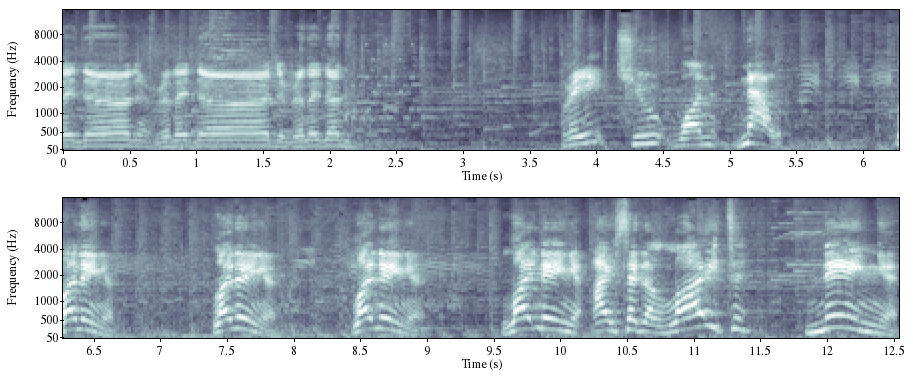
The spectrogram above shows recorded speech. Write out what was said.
Really good, really good, really good. Three, two, one, now! Lightning! Lightning! Lightning! Lightning! I said lightning!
